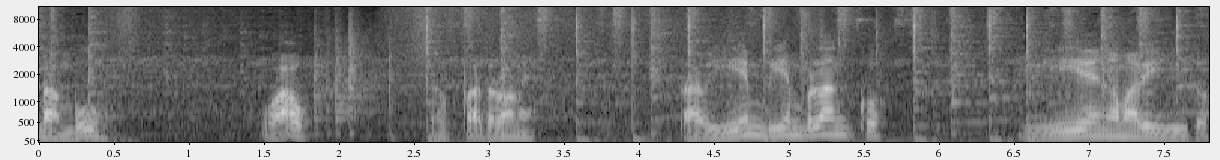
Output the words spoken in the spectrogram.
Bambú. Wow. Los patrones. Está bien, bien blanco bien amarillito.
